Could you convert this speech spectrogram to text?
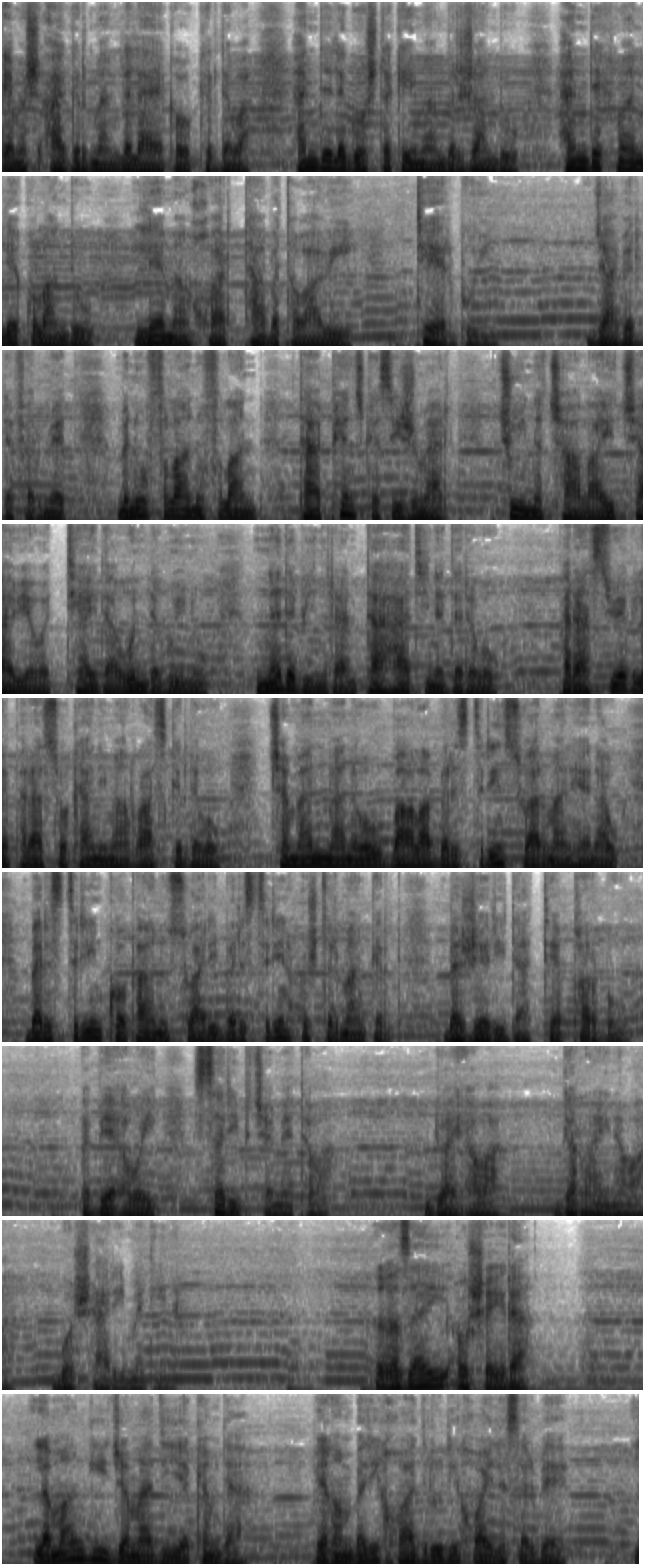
ئێمەش ئاگرمان لە لایەکەوە کردەوە، هەندێ لە گۆشتەکەیمان برژاند و هەندێکمان لێکوڵاند و لێمان خوارد تا بە تەواوی تێر بووین. جابر دەفەرموێت من و فلان و فلان تا پێنج کەسی ژمارد چوینە چاڵایی چاویەوە تایدا ون دەبووین و نەدەبینران تا هاتینە دەرەوە و پەراسوێک لە پەراسوەکانیمان ڕاست کردەوە و چەمانمانەوە و باڵا بەرزترین سوارمان هێنا و بەرزترین کۆپان و سواری بەرزترین حشترمان کرد بە ژێریدا تێپەڕ بوو بەبێ ئەوەی سەری بچەمێتەوە، دوای ئەوە گەڕاینەوە بۆ شاری مەدینە. غەزای عوشەیرە، لە مانگی جەمادی یەکەمدا، پێغەمبەری خوا درودی خوای لەسەر بێ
